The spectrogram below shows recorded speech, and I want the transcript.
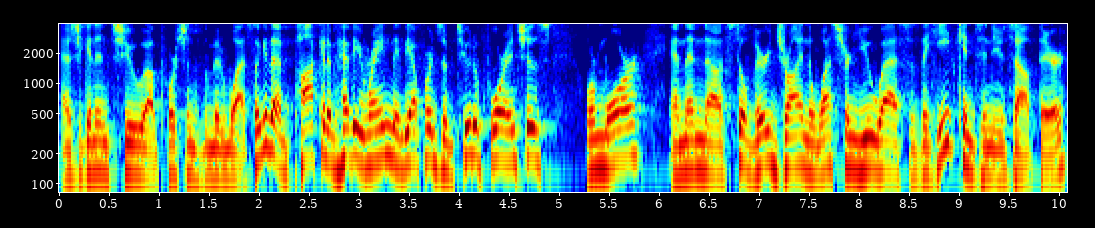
as you get into uh, portions of the Midwest. Look at that pocket of heavy rain, maybe upwards of two to four inches or more, and then uh, still very dry in the western U.S. as the heat continues out there.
